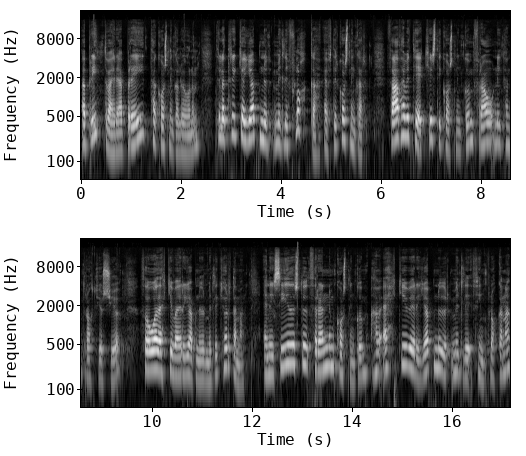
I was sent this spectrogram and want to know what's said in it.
að brínt væri að breyta kostningalögunum til að tryggja jöfnuð millir flokka eftir kostningar. Það hefði tekist í kostningum frá 1987 þó að ekki væri jöfnuður millir kjördama. En í síðustu þrennum kostningum hafi ekki verið jöfnuður millir þingflokkana,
